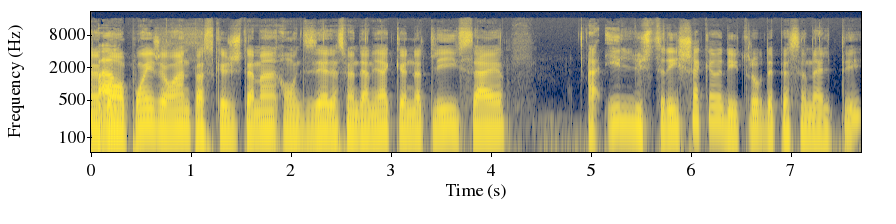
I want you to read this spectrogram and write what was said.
un parle- bon point, Joanne, parce que justement, on disait la semaine dernière que notre livre sert à illustrer chacun des troubles de personnalité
